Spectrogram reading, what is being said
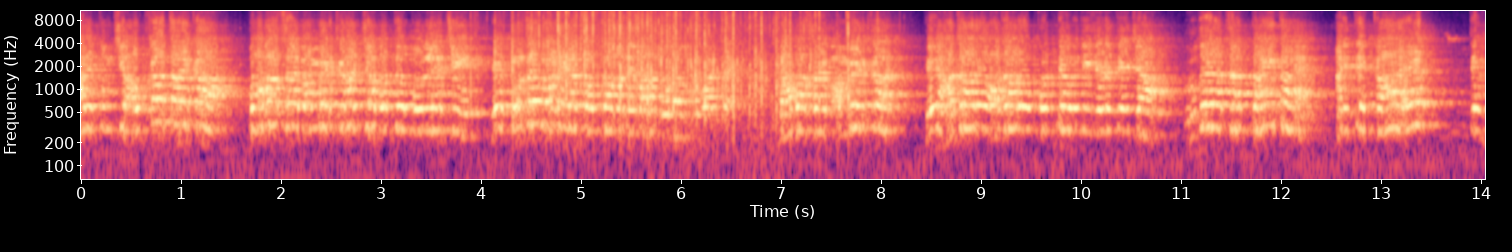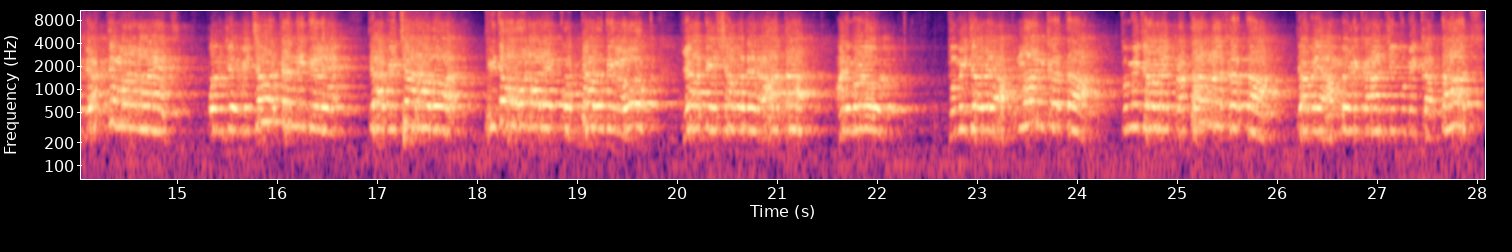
आणि तुमची अवकात आहे का? बाबासाहेब आंबेडकरांच्या बद्दल बोलण्याची हे दुर्दैवाने या चौकामध्ये मला बोलावं वाटतंय बाबासाहेब आंबेडकर हे हजारो हजारो कोट्यावधी जनतेच्या हृदयाचा ताईत आहे. आणि ते का आहेत? ते व्यक्त म्हणून आहेत. पण जे विचार त्यांनी दिले त्या विचारावर फिदा होणारे कोट्यावधी लोक या देशामध्ये राहतात. आणि म्हणून तुम्ही ज्यावेळी अपमान करता तुम्ही ज्यावेळी प्रतारणा करता त्यावेळी आंबेडकरांची तुम्ही करताच.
